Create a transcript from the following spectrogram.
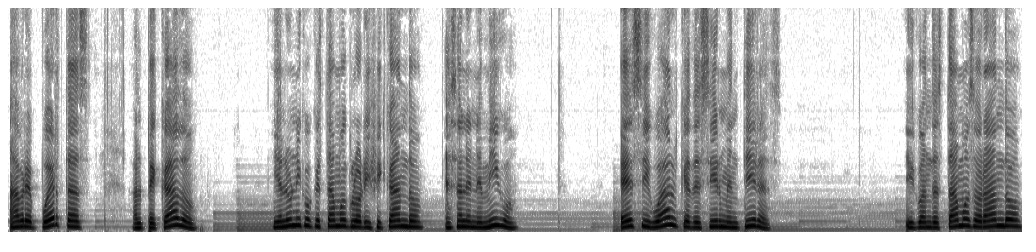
abre puertas al pecado. Y el único que estamos glorificando es al enemigo. Es igual que decir mentiras. Y cuando estamos orando,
